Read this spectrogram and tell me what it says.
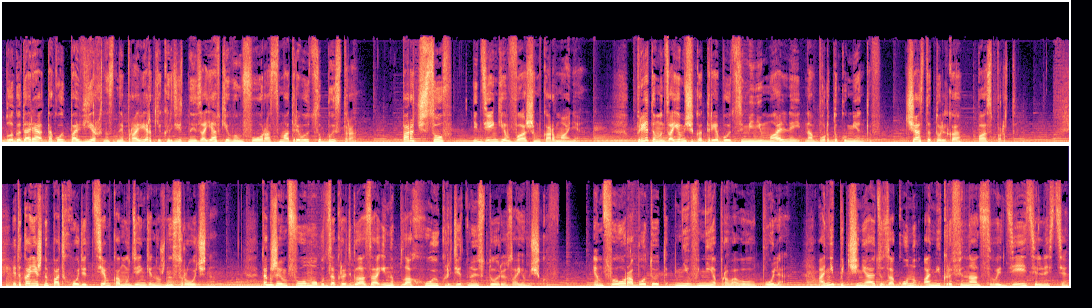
Благодаря такой поверхностной проверке кредитные заявки в МФО рассматриваются быстро. Пара часов и деньги в вашем кармане. При этом от заемщика требуется минимальный набор документов. Часто только паспорт. Это, конечно, подходит тем, кому деньги нужны срочно. Также МФО могут закрыть глаза и на плохую кредитную историю заемщиков. МФО работают не вне правового поля. Они подчиняются закону о микрофинансовой деятельности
